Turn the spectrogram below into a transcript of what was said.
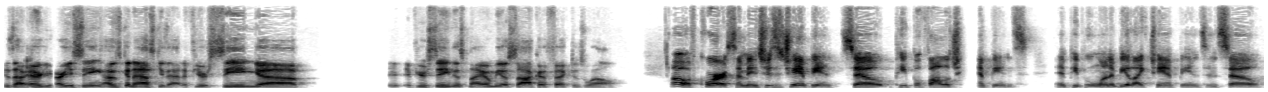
Is that are you, are you seeing? I was going to ask you that if you're seeing uh, if you're seeing this Naomi Osaka effect as well. Oh, of course. I mean, she's a champion, so people follow champions, and people want to be like champions. And so,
